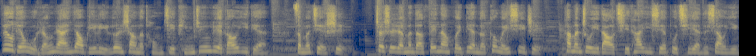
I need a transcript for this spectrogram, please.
六点五仍然要比理论上的统计平均略高一点，怎么解释？这时人们的非难会变得更为细致，他们注意到其他一些不起眼的效应，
